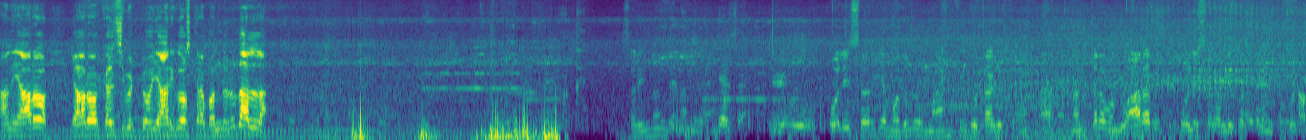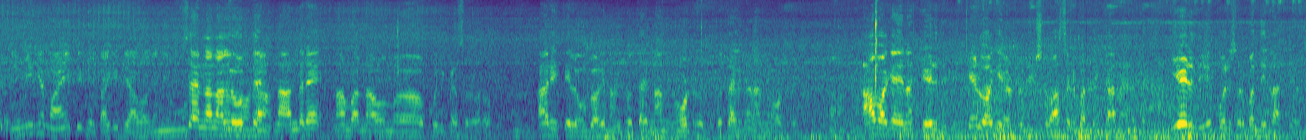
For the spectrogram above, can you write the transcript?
ನಾನು ಯಾರೋ ಯಾರೋ ಕಳಿಸಿಬಿಟ್ಟು ಯಾರಿಗೋಸ್ಕರ ಬಂದಿರೋದು ಅಲ್ಲ. ಸರ್ ಇನ್ನೊಂದೇನಂದ್ರೆ ಏನಂದರೆ ಪೊಲೀಸವ್ರಿಗೆ ಪೊಲೀಸರಿಗೆ ಮೊದಲು ಮಾಹಿತಿ ಗೊತ್ತಾಗುತ್ತೆ. ನಂತರ ಒಂದು ವಾರ ಬಿಟ್ಟು ಪೊಲೀಸರು ಅಲ್ಲಿ ಬರ್ತಾರೆ ಅಂತ. ಬಟ್ ನಿಮಗೆ ಮಾಹಿತಿ ಗೊತ್ತಾಗಿದ್ದು ಯಾವಾಗ? ನೀವು ಸರ್ ನಾನು ಅಲ್ಲಿ ಹೋಗ್ತೇನೆ. ಅಂದರೆ ನಾವು ನಾವು ಕೂಲಿ ಕೆಲಸದವರು ಆ ರೀತಿಯಲ್ಲಿ ಹೋಗುವಾಗ ನನಗೆ ಗೊತ್ತಾಗಿ ನಾನು ನೋಡಿರೋದು ಗೊತ್ತಾಗಿದೆ ನಾನು ನೋಡಿದೆ ಆವಾಗ ಏನೋ ಕೇಳಿದ್ವಿ. ಕೇಳುವಾಗ ಹೇಳ್ಬೋದು ಇಷ್ಟು ವಾಸನೆ ಬರಲಿಕ್ಕೆ ಕಾರಣ ಏನಂತ ಹೇಳಿದ್ವಿ ಪೊಲೀಸರು ಬಂದಿಲ್ಲ ಅಂತ ಹೇಳಿ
